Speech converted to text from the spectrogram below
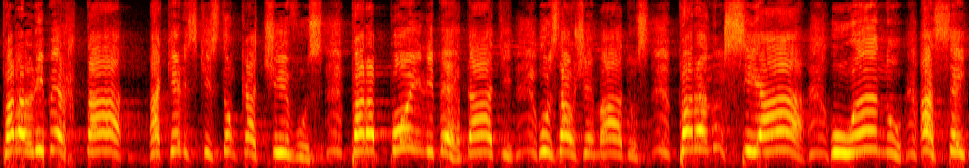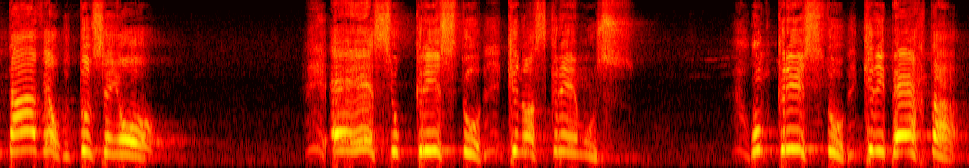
para libertar aqueles que estão cativos, para pôr em liberdade os algemados, para anunciar o ano aceitável do Senhor. É esse o Cristo que nós cremos, um Cristo que liberta.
